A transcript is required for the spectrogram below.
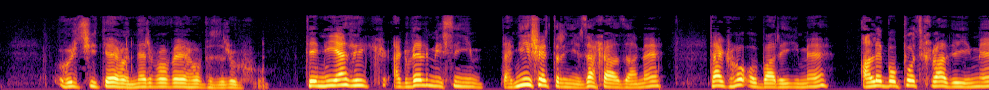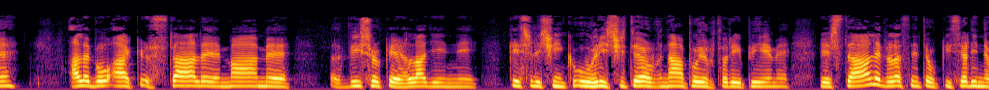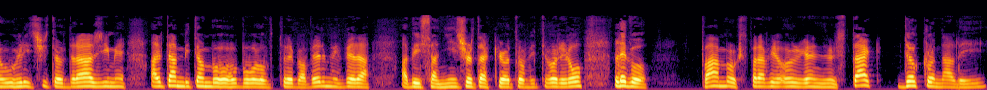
určitého nervového vzruchu. Ten jazyk, ak veľmi s ním tak nešetrne zachádzame, tak ho obaríme, alebo podchladíme, alebo ak stále máme vysoké hladiny kysličníku uhličitého v nápojoch, ktorý pijeme, je stále vlastne tou kyselinou uhličitou drážime, ale tam by tomu bolo treba veľmi veľa, aby sa niečo takéhoto vytvorilo, lebo Pán Boh spravil organizmus tak dokonalý,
